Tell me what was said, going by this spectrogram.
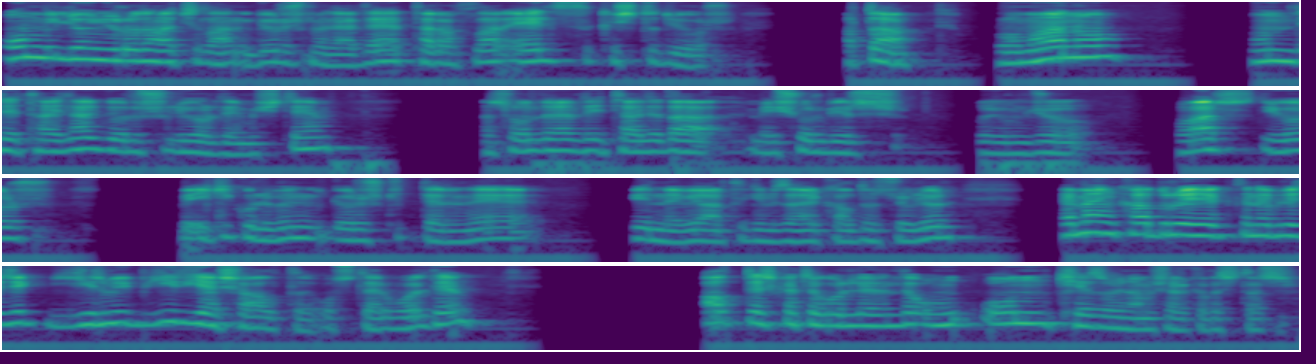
10 milyon eurodan açılan görüşmelerde taraflar el sıkıştı diyor. Hatta Romano son detaylar görüşülüyor demişti. Son dönemde İtalya'da meşhur bir oyuncu var diyor ve iki kulübün görüştüklerini bir nevi artık imzaya kaldığını söylüyor. Hemen kadroya eklenebilecek 21 yaş altı Osterwolde alt yaş kategorilerinde 10, 10 kez oynamış arkadaşlar.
